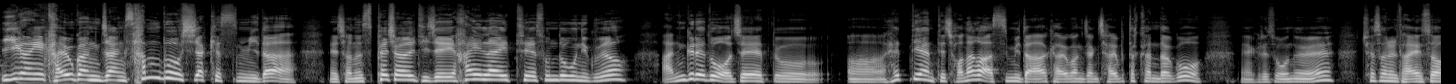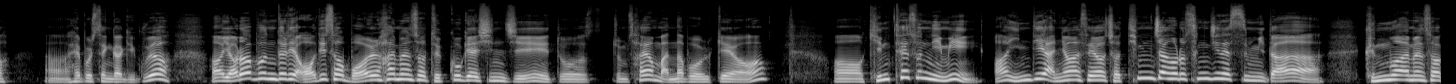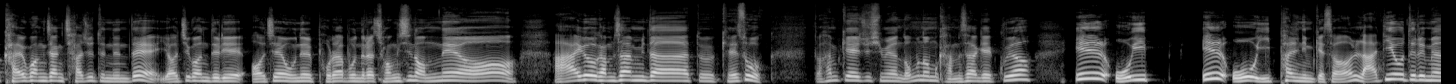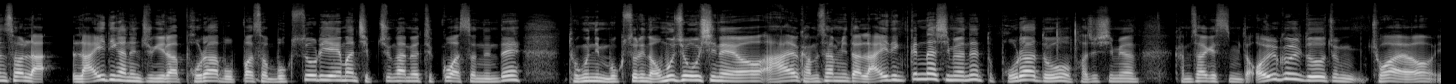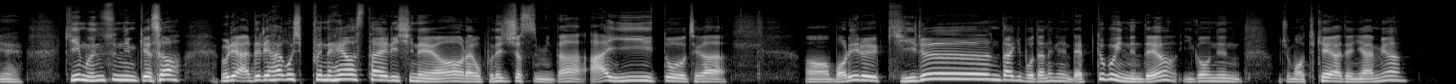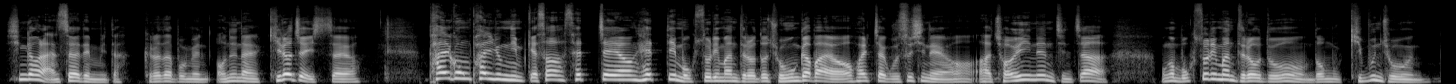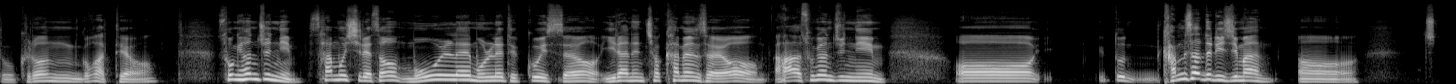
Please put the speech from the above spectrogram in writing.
이기광의 가요광장 3부 시작했습니다. 네, 저는 special DJ 하이라이트의 손동운이고요. 안 그래도 어제 또 어, 햇띠한테 전화가 왔습니다. 가요광장 잘 부탁한다고. 네, 그래서 오늘 최선을 다해서 어, 해볼 생각이고요. 어, 여러분들이 어디서 뭘 하면서 듣고 계신지 또 좀 사연 만나볼게요. 어, 김태수 님이, 아, 인디 안녕하세요. 저 팀장으로 승진했습니다. 근무하면서 가요광장 자주 듣는데 여직원들이 어제 오늘 보라보느라 정신 없네요. 아이고, 감사합니다. 또 계속 또 함께 해주시면 너무너무 감사하겠고요. 152, 1528님께서 라디오 들으면서 라, riding 하는 중이라 보라 못 봐서 목소리에만 집중하며 듣고 왔었는데 동운님 목소리 너무 좋으시네요. 아유 감사합니다. riding 끝나시면은 또 보라도 봐주시면 감사하겠습니다. 얼굴도 좀 좋아요. 예. 김은수님께서 우리 아들이 하고 싶은 헤어스타일이시네요.라고 보내주셨습니다. 아 이 또 제가 어, 머리를 기른다기보다는 그냥 냅두고 있는데요. 이거는 좀 어떻게 해야 되냐면 신경을 안 써야 됩니다. 그러다 보면 어느 날 길어져 있어요. 8086님께서 셋째 형 햇띠 목소리만 들어도 좋은가 봐요. 활짝 웃으시네요. 아, 저희는 진짜 뭔가 목소리만 들어도 너무 기분 좋은 또 그런 것 같아요. 송현주님, 사무실에서 몰래 몰래 듣고 있어요. 일하는 척 하면서요. 아, 송현주님, 어, 또, 감사드리지만, 어,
